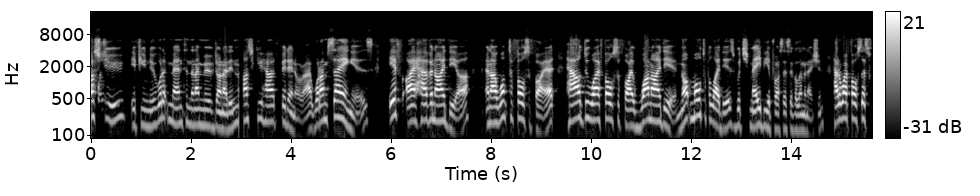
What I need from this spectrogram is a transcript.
asked you if you knew what it meant, and then I moved on. I didn't ask you how it fit in. All right. What I'm saying is, if I have an idea and I want to falsify it, how do I falsify one idea, not multiple ideas, which may be a process of elimination? How do I falsif-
